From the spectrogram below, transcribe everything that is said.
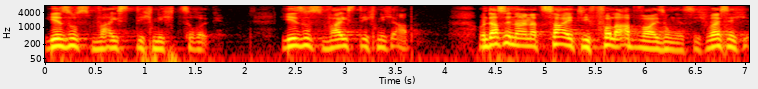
Jesus weist dich nicht zurück. Jesus weist dich nicht ab. Und das in einer Zeit, die voller Abweisung ist. Ich weiß nicht,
